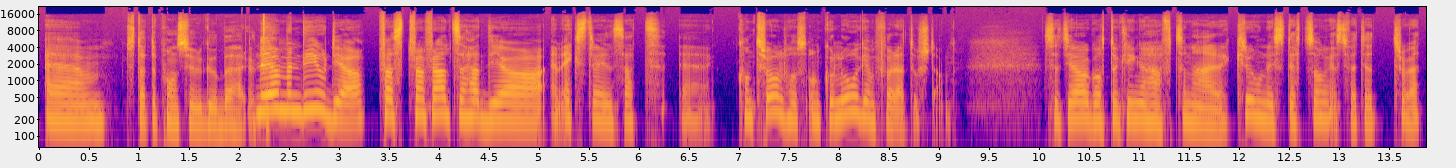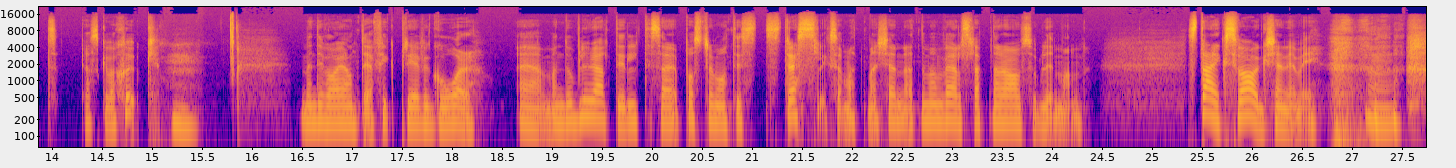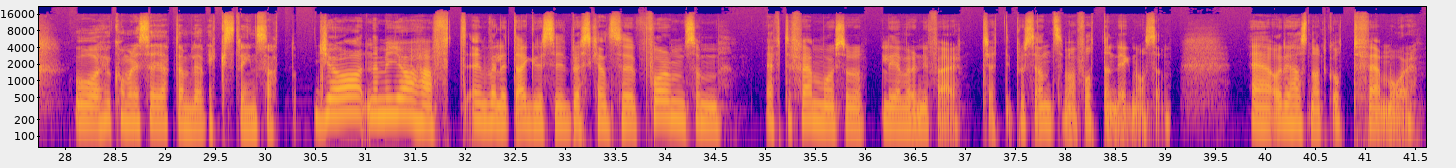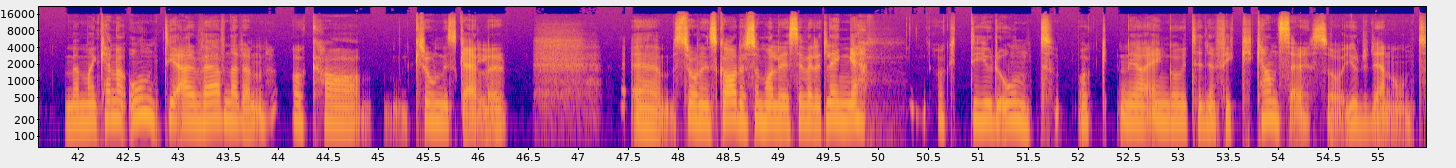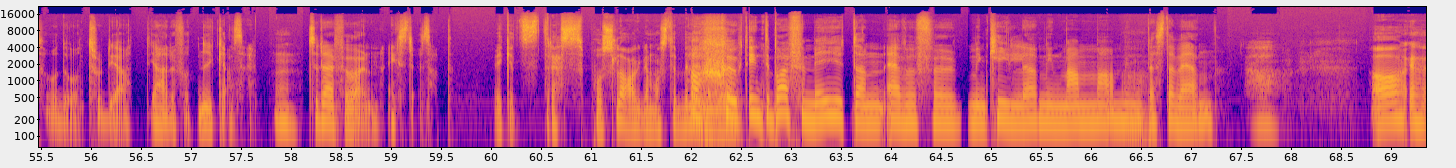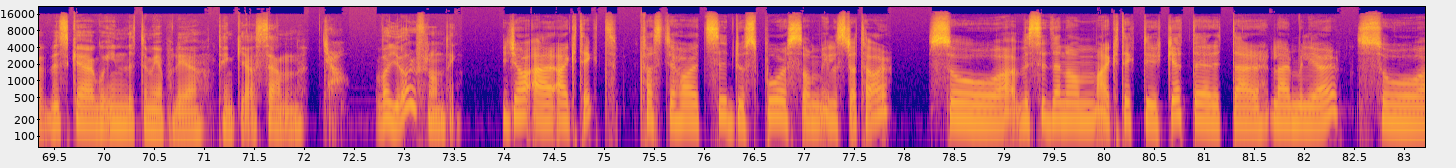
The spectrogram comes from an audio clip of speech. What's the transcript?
ehm, Stötte på en sur gubbe här ute. ja, men det gjorde jag. Fast framförallt så hade jag en extrainsatt eh, kontroll hos onkologen förra torsdagen. Så att jag har gått omkring och haft sån här kronisk dödsångest för att jag tror att jag ska vara sjuk. Mm. Men det var jag inte. Jag fick brev igår. Eh, men då blir det alltid lite så posttraumatisk stress. Liksom. Att man känner att när man väl slappnar av så blir man starksvag, känner jag mig. Mm. Och hur kommer det sig att den blev extra insatt? Ja, nej men jag har haft en väldigt aggressiv bröstcancerform som efter fem år så lever ungefär 30 procent som har fått den diagnosen. Eh, och det har snart gått fem år. Men man kan ha ont i ärrvävnaden och ha kroniska eller eh, strålningsskador som håller i sig väldigt länge. Och det gjorde ont. Och när jag en gång i tiden fick cancer så gjorde den ont. Och då trodde jag att jag hade fått ny cancer. Mm. Så därför var den extrainsatt. Vilket stresspåslag det måste bli. Ah, sjukt. Inte bara för mig, utan även för min kille, min mamma, min Ja. bästa vän. Ja, eh, vi ska gå in lite mer på det, tänker jag, sen. Ja. Vad gör du för någonting? Jag är arkitekt, fast jag har ett sidospår som illustratör. Så vid sidan om arkitektyrket, där jag ritar lärmiljöer, så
